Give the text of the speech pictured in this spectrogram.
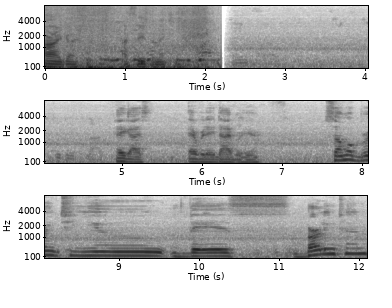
All right, guys. I see you the next one. Hey guys, Everyday Diver here. So I'm gonna bring to you this Burlington.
